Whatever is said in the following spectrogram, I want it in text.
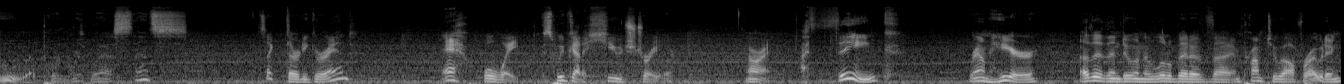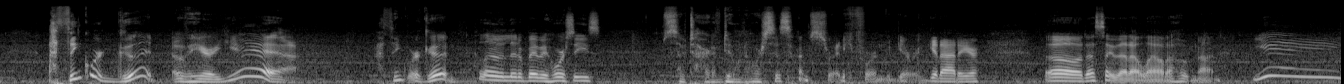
Ooh, Port Northwest, that's, it's like 30 grand. Eh, we'll wait, because we've got a huge trailer. All right, I think around here, other than doing a little bit of uh, impromptu off-roading, I think we're good over here. Yeah, I think we're good. Hello, little baby horsies. I'm so tired of doing horses. I'm just ready for them to get get out of here. Oh, did I say that out loud? I hope not. Yay!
